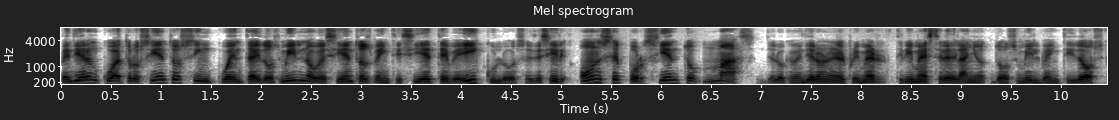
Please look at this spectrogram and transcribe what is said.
Vendieron 452.927 vehículos, es decir, 11% más de lo que vendieron en el primer trimestre del año 2022.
